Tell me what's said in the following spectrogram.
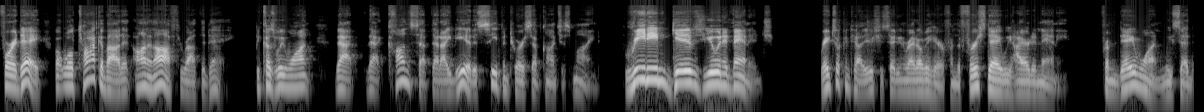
for a day, but we'll talk about it on and off throughout the day. because we want that that concept, that idea to seep into our subconscious mind. Reading gives you an advantage. Rachel can tell you, she's sitting right over here. From the first day we hired a nanny, from day one, we said,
